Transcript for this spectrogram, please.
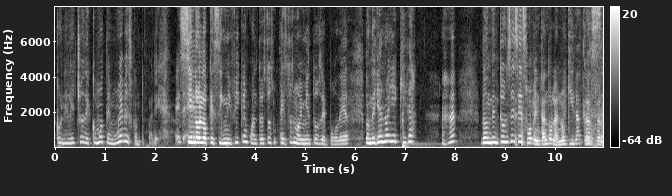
con el hecho de cómo te mueves con tu pareja, sino lo que significa en cuanto a estos, estos movimientos de poder, donde ya no hay equidad. Ajá. Donde entonces Estás es. fomentando la no equidad, claro, claro.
